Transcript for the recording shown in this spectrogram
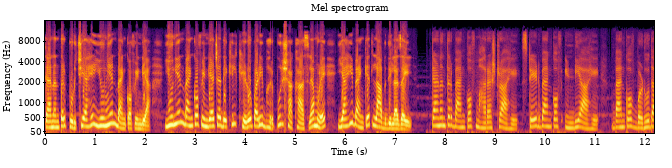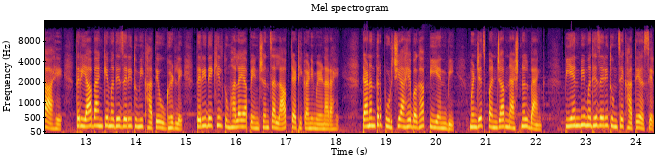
त्यानंतर पुढची आहे Union Bank of India. Union Bank of इंडियाच्या देखील खेडोपाडी भरपूर शाखा असल्यामुळे याही बँकेत लाभ दिला जाईल. त्यानंतर बँक ऑफ महाराष्ट्र आहे स्टेट बँक ऑफ इंडिया आहे बँक ऑफ बडोदा आहे. तर या बँकेमध्ये जरी तुम्ही खाते उघडले तरी देखील तुम्हाला या पेन्शनचा लाभ त्या ठिकाणी मिळणार आहे. त्यानंतर पुढची आहे बघा पी एन बी म्हणजेच Punjab National Bank. P N बीमध्ये जरी तुमचे खाते असेल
